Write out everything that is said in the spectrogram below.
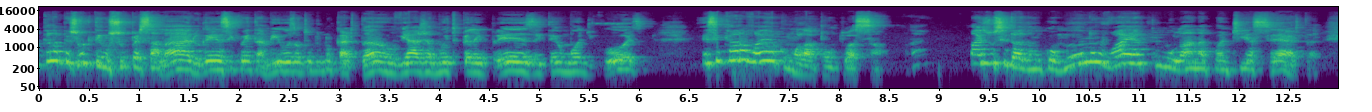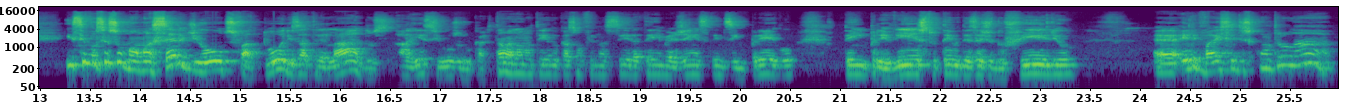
Aquela pessoa que tem um super salário, ganha 50 mil, usa tudo no cartão, viaja muito pela empresa e tem um monte de coisa. Esse cara vai acumular pontuação. Mas o cidadão comum não vai acumular na quantia certa. E se você somar uma série de outros fatores atrelados a esse uso do cartão, ela não tem educação financeira, tem emergência, tem desemprego, tem imprevisto, tem o desejo do filho, é, ele vai se descontrolar.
